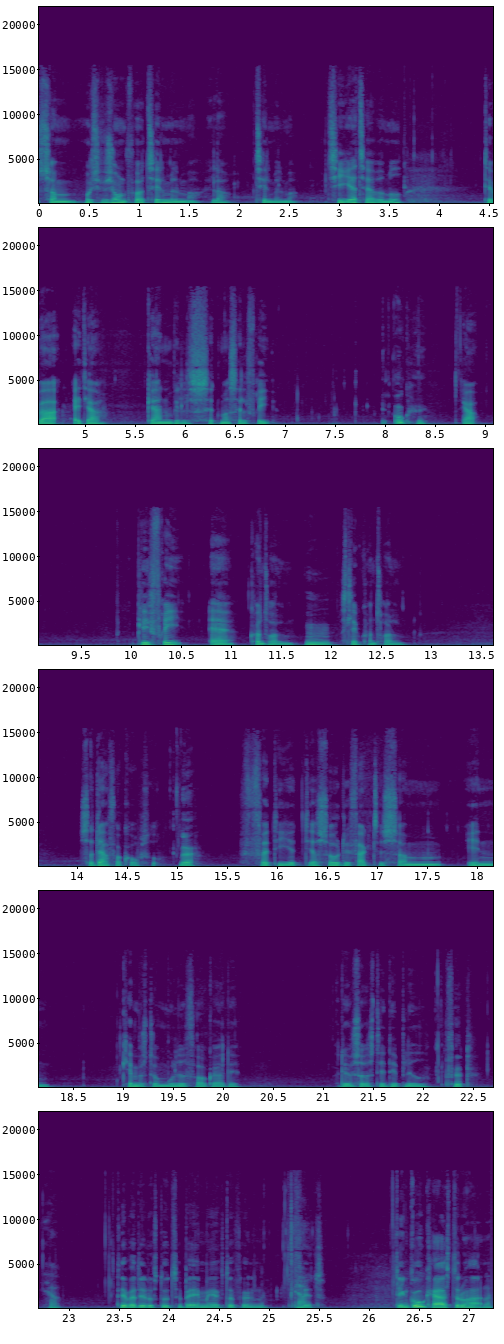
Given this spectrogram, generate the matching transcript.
som motivation for at tilmelde mig, eller tilmelde mig, sige ja til at være med, det var, at jeg gerne ville sætte mig selv fri. Okay. Blive fri af kontrollen. Mm. Slip kontrollen. Så derfor korpset. Ja. Fordi at jeg så det faktisk som en kæmpe stor mulighed for at gøre det. Og det er jo så også det, det er blevet. Fedt. Ja. Det var det, du stod tilbage med efterfølgende. Ja. Fedt. Det er en god kæreste, du har der.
